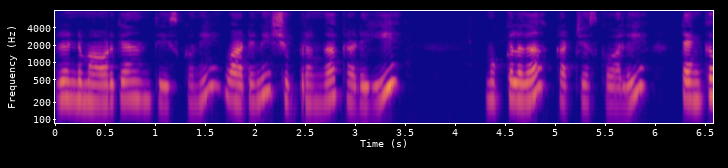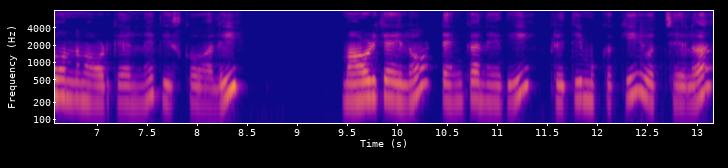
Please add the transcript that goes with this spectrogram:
రెండు మామిడికాయలను తీసుకొని వాటిని శుభ్రంగా కడిగి ముక్కలుగా కట్ చేసుకోవాలి. టెంక ఉన్న మామిడికాయలని తీసుకోవాలి. మామిడికాయలో టెంక అనేది ప్రతి ముక్కకి వచ్చేలా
